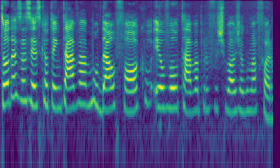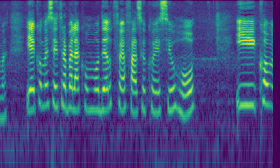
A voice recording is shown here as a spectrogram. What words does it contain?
Todas as vezes que eu tentava mudar o foco, eu voltava pro futebol de alguma forma. E aí comecei a trabalhar como modelo, que foi a fase que eu conheci o Rô. E com-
